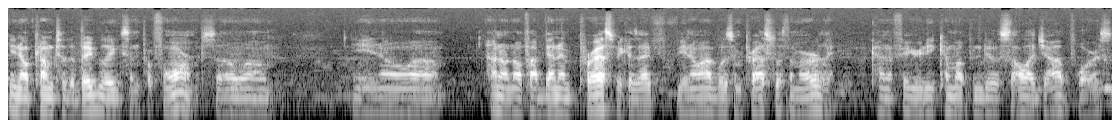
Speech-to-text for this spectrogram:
you know, come to the big leagues and perform. So, um, you know, uh, I don't know if I've been impressed because I've, you know, I was impressed with him early. I kind of figured he'd come up and do a solid job for us.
